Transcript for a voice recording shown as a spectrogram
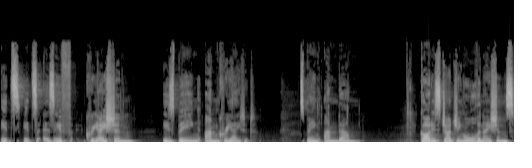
It's, it's as if creation is being uncreated, it's being undone. God is judging all the nations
